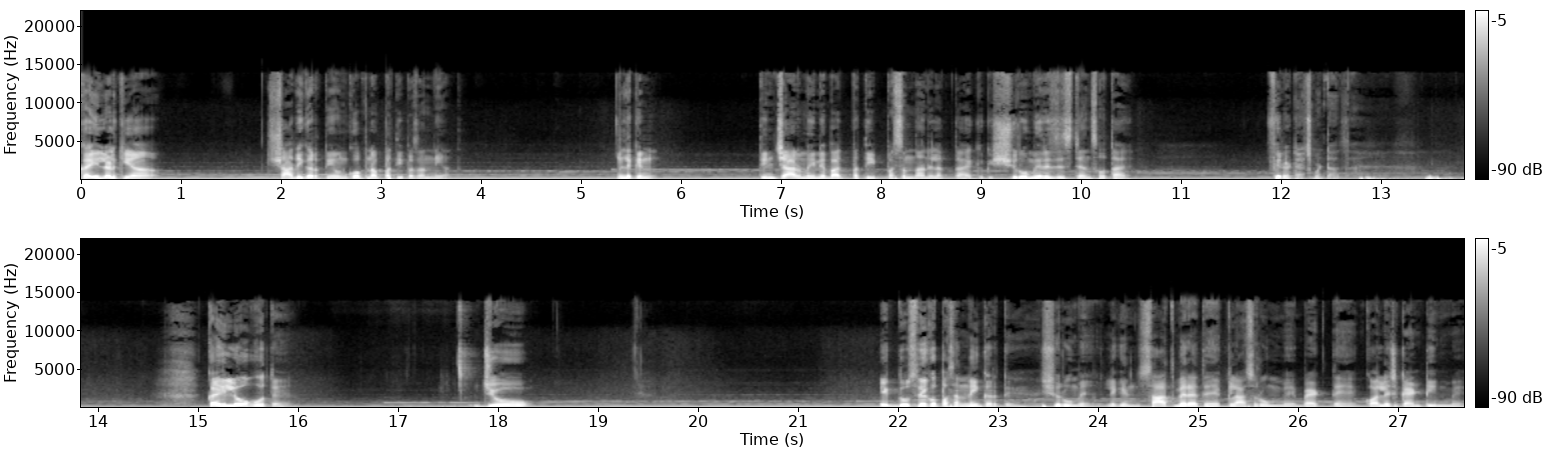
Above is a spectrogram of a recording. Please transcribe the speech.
कई लड़कियाँ शादी करती हैं, उनको अपना पति पसंद नहीं आता। लेकिन तीन चार महीने बाद पति पसंद आने लगता है, क्योंकि शुरू में रेजिस्टेंस होता है, फिर अटैचमेंट आता है। कई लोग होते हैं जो एक दूसरे को पसंद नहीं करते शुरू में, लेकिन साथ में रहते हैं क्लासरूम में, बैठते हैं कॉलेज कैंटीन में,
